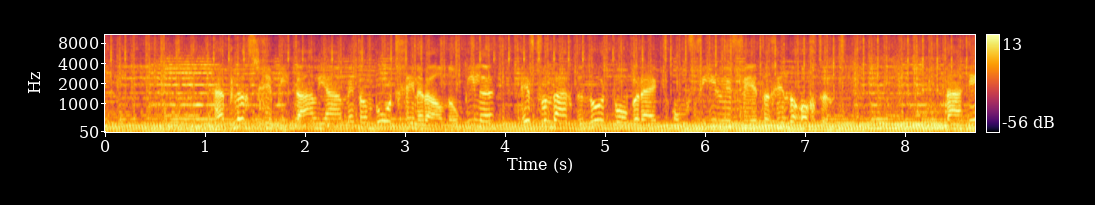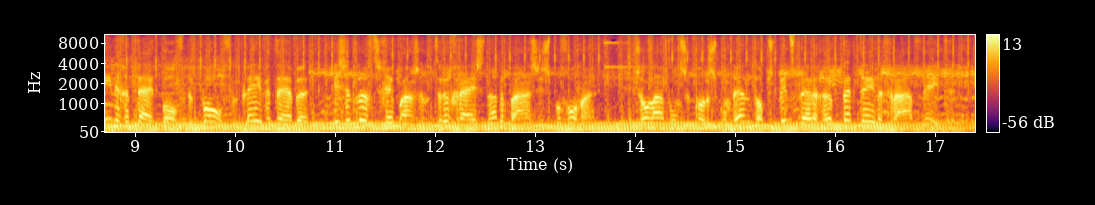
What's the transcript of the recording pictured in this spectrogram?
Het luchtschip Italia met aan boord generaal Nobile... heeft vandaag de Noordpool bereikt om 4 uur 40 in de ochtend. Na enige tijd boven de pool verbleven te hebben... is het luchtschip aan zijn terugreis naar de basis begonnen. Zo laat onze correspondent op Spitsbergen per telegraaf weten.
